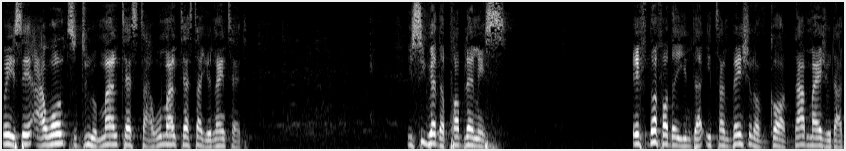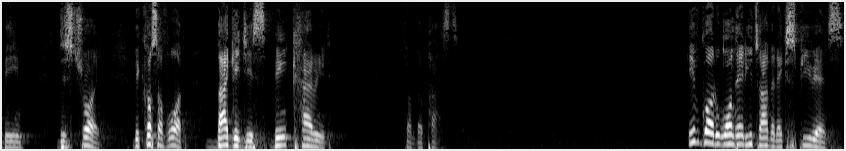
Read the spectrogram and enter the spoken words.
when you say, I want to do man tester, woman tester united. You see where the problem is. If not for the intervention of God, that marriage would have been destroyed because of what? Baggages being carried from the past. If God wanted you to have an experience,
